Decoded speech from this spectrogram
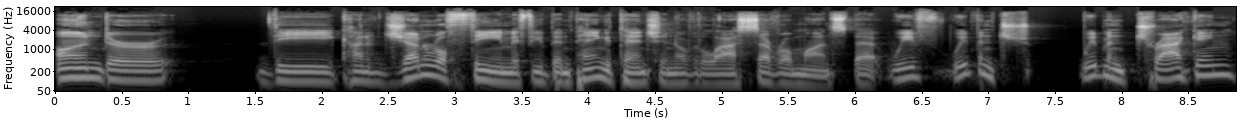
under the kind of general theme. If you've been paying attention over the last several months, that we've we've been tr- we've been tracking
